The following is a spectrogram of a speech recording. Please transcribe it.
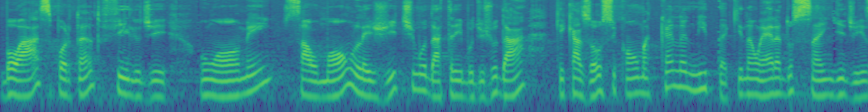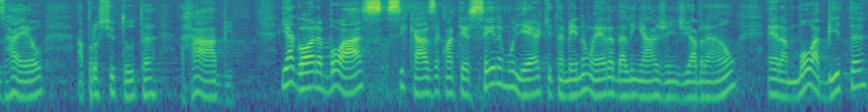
Boaz, portanto, filho de um homem, Salmão, legítimo da tribo de Judá, que casou-se com uma cananita que não era do sangue de Israel, a prostituta Raabe. E agora Boaz se casa com a terceira mulher, que também não era da linhagem de Abraão, era moabita,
